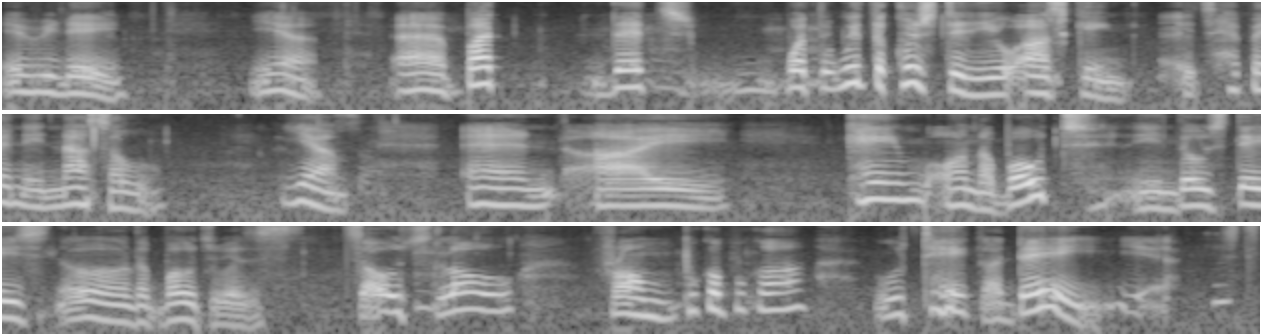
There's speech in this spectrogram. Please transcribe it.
every day. Yeah. Uh, but that's what with the question you're asking, it's happened in Nassau. Yeah. And I came on a boat. In those days, oh, the boat was so slow from Puka Puka. Would take a day. Yeah, it's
